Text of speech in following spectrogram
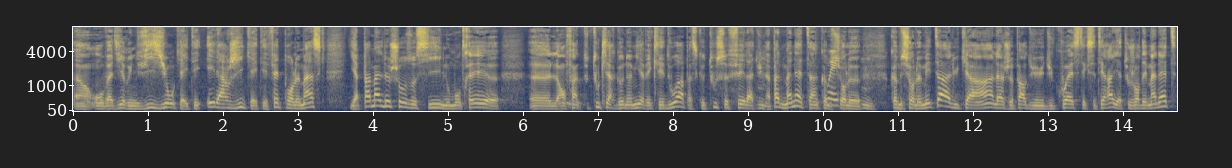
on va dire une vision qui a été élargie, qui a été faite pour le masque. Il y a pas mal de choses aussi. nous montrer euh, euh enfin toute l'ergonomie avec les doigts, parce que tout se fait là. Tu mm. n'as pas de manette, hein, comme sur le mm. comme sur le Meta, Lucas. Hein. Là, je parle du, du, Quest, etc. Il y a toujours des manettes.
